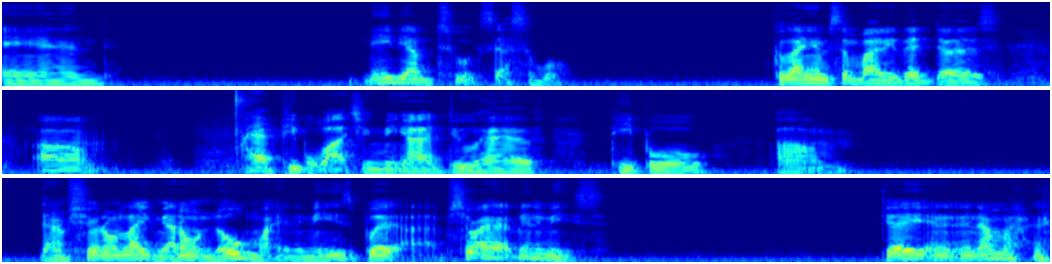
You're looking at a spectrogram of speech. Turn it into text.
And maybe I'm too accessible. Because I am somebody that does um, have people watching me. I do have people um, that I'm sure don't like me. I don't know my enemies, but I'm sure I have enemies. Okay, and, and I'm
